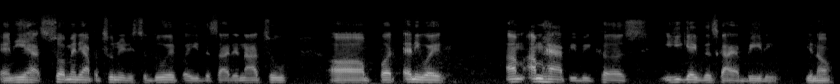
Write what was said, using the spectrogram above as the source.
and he had so many opportunities to do it, but he decided not to. Um, but anyway, I'm I'm happy because he gave this guy a beating. You know,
